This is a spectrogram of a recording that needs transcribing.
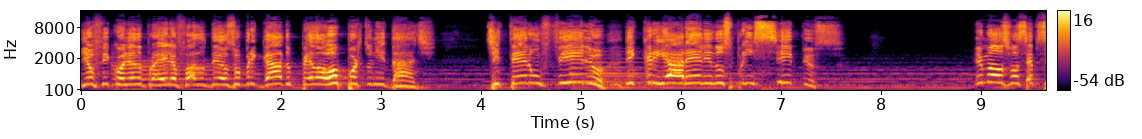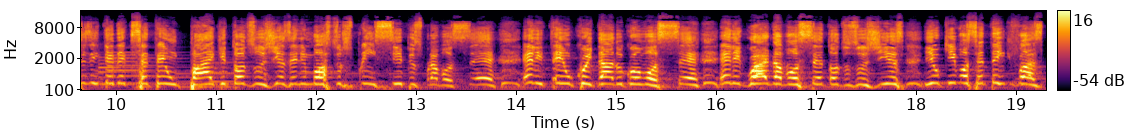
E eu fico olhando para ele, eu falo: Deus, obrigado pela oportunidade de ter um filho e criar ele nos princípios. Irmãos, você precisa entender que você tem um pai que todos os dias ele mostra os princípios para você, ele tem um cuidado com você, ele guarda você todos os dias, e o que você tem que fazer?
